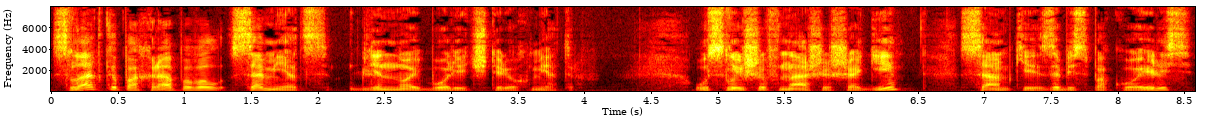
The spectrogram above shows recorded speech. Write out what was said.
сладко похрапывал самец длиной более четырех метров. Услышав наши шаги, самки забеспокоились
